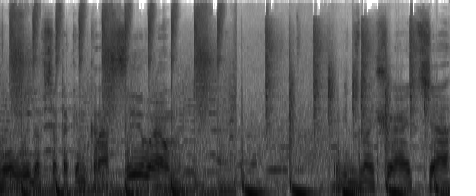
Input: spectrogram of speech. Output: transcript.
гол видався таким красивим. Відзначається.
